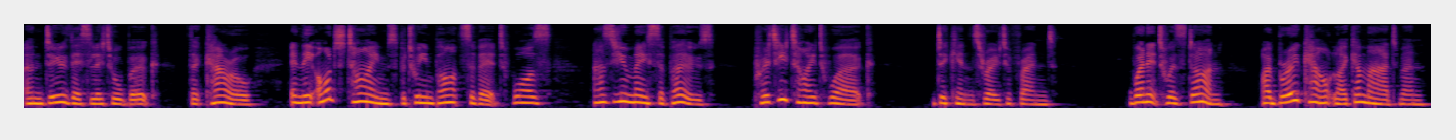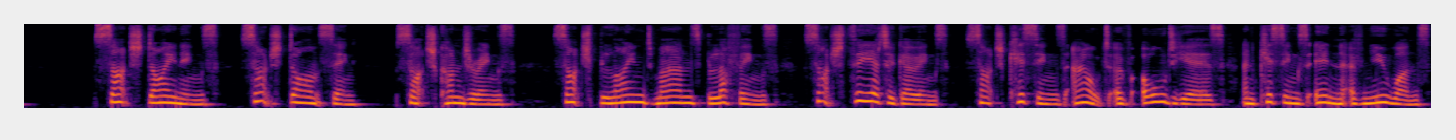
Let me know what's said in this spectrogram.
and do this little book, The Carol, in the odd times between parts of it was, as you may suppose, pretty tight work, Dickens wrote a friend. When it was done, I broke out like a madman. Such dinings, such dancing, such conjurings, such blind man's bluffings, such theatre goings, such kissings out of old years and kissings in of new ones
